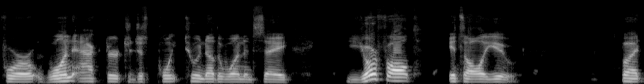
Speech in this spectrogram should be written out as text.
for one actor to just point to another one and say, Your fault, it's all you. But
